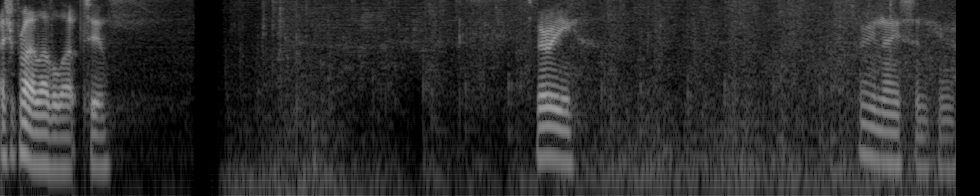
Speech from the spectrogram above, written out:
I should probably level up too. It's very, very nice in here.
